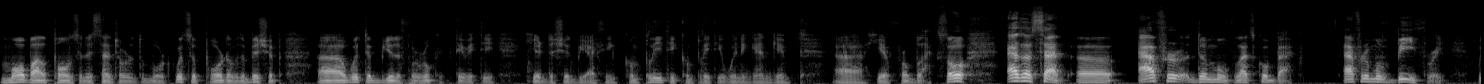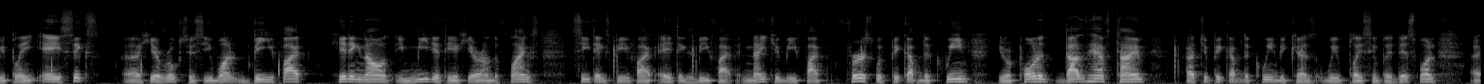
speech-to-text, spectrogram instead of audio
mobile pawns in the center of the board with support of the bishop uh, with the beautiful rook activity here this should be I think completely completely winning endgame uh, here for black. So as I said uh, after the move let's go back. After move b3 we play a6 uh, here rook to c1 b5 hitting now immediately here on the flanks. C takes b5 a takes b5 knight to b5 first we pick up the queen. Your opponent doesn't have time uh, to pick up the queen because we play simply this one. Uh,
